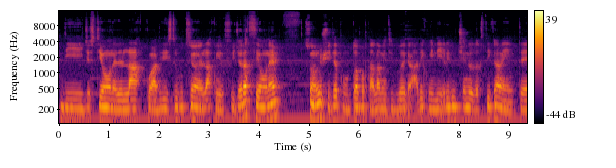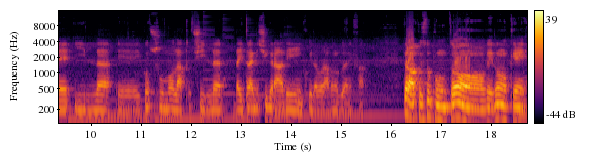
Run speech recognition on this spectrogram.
di gestione dell'acqua, di distribuzione dell'acqua di refrigerazione, sono riusciti appunto a portarla a 22 gradi, quindi riducendo drasticamente il, eh, il consumo lato chiller dai 13 gradi in cui lavoravano due anni fa. Però a questo punto vedono che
